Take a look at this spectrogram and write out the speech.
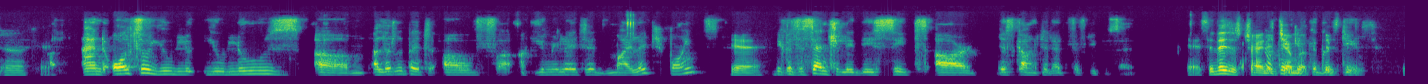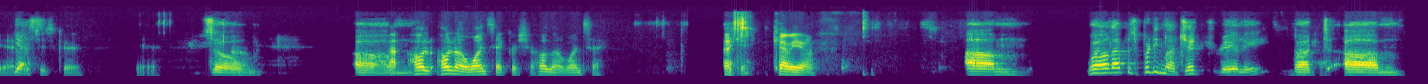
Okay. And also, you you lose um, a little bit of uh, accumulated mileage points Yeah. because essentially these seats are discounted at 50%. Yeah. So they're just trying I to jump up a good deal. Yeah. Yes. Which is good. Yeah so, Um, uh, um, hold hold on one sec, Risha. Hold on one sec. Okay. Carry on. Um, well, that was pretty much it, really. But um,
